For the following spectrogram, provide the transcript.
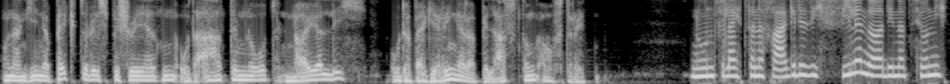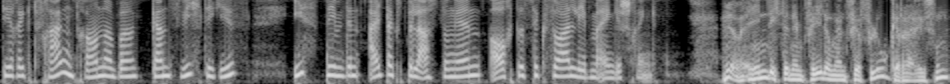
und Angina pectoris Beschwerden oder Atemnot neuerlich oder bei geringerer Belastung auftreten. Nun vielleicht zu einer Frage, die sich viele in der Ordination nicht direkt fragen trauen, aber ganz wichtig ist, ist neben den Alltagsbelastungen auch das Sexualleben eingeschränkt? Ja, ähnlich den Empfehlungen für Flugreisen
